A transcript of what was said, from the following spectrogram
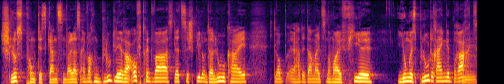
Schlusspunkt des Ganzen, weil das einfach ein blutleerer Auftritt war. Das letzte Spiel unter Lukai. Ich glaube, er hatte damals nochmal viel junges Blut reingebracht. Mhm.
